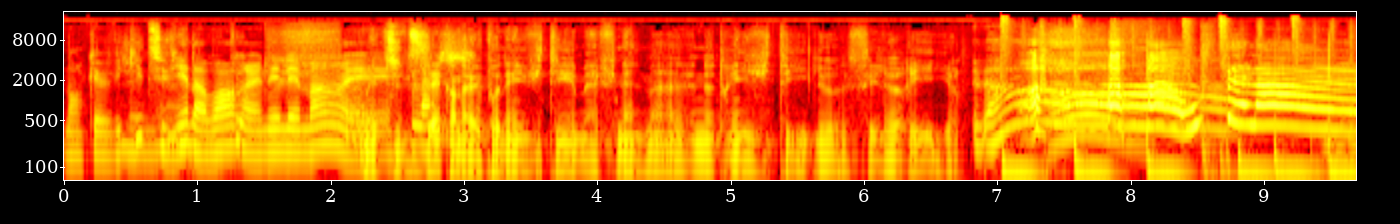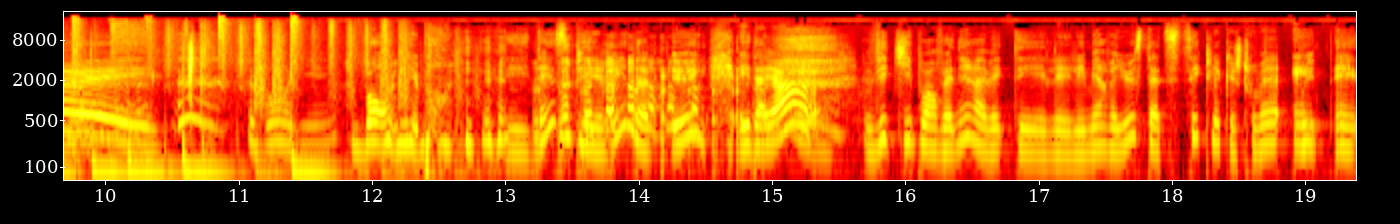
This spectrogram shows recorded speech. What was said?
Donc, euh, Vicky, tu viens d'avoir Écoute, un élément... euh, Mais tu disais qu'on n'avait pas d'invité, mais finalement, notre invité, là, c'est le rire. Ah! Oupelay! C'est bon lien. Bon lien, bon lien. Il est inspiré, notre Hugues. Et d'ailleurs, Vicky, pour revenir avec tes- les, les merveilleuses statistiques là, que je trouvais in- Oui. in-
